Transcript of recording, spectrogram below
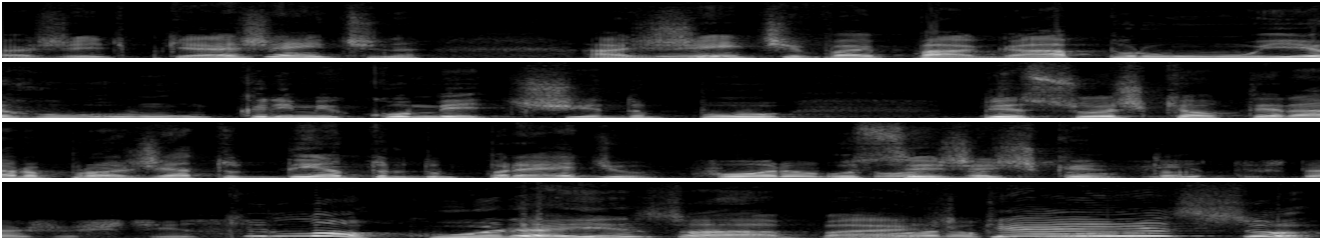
a gente, porque é a gente, né? A Sim. gente vai pagar por um erro, um crime cometido por pessoas que alteraram o projeto dentro do prédio? Foram ou seja, escritor... da justiça. Que loucura isso, rapaz! Foram, que é foram. é isso?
